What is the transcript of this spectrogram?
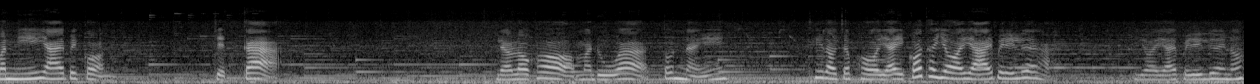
วันนี้ย้ายไปก่อนเจ็ดก้า แล้วเราก็มาดูว่าต้นไหนที่เราจะพอย้ายก็ทยอยย้ายไปเรื่อยๆค่ะทยอยย้ายไปเรื่อยๆเนาะ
